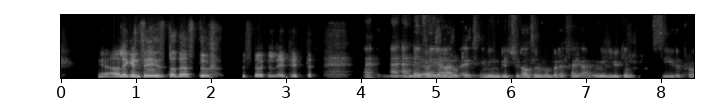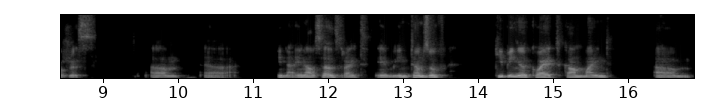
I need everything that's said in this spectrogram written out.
yeah, all I can say is tadastu. so let it. And, and FIR, Absolutely. right? I mean, we should also remember FIR. I mean, you can see the progress um, uh, in in ourselves, right? In, in terms of keeping a quiet, calm mind. Um,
